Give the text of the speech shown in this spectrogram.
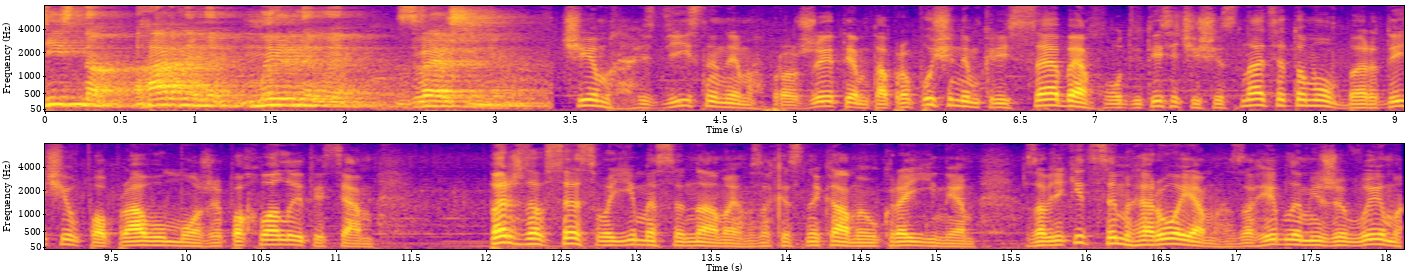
дійсно гарними мирними звершеннями. Чим здійсненим, прожитим та пропущеним крізь себе у 2016-му Бердичів по праву може похвалитися. Перш за все своїми синами, захисниками України. Завдяки цим героям, загиблим і живим,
